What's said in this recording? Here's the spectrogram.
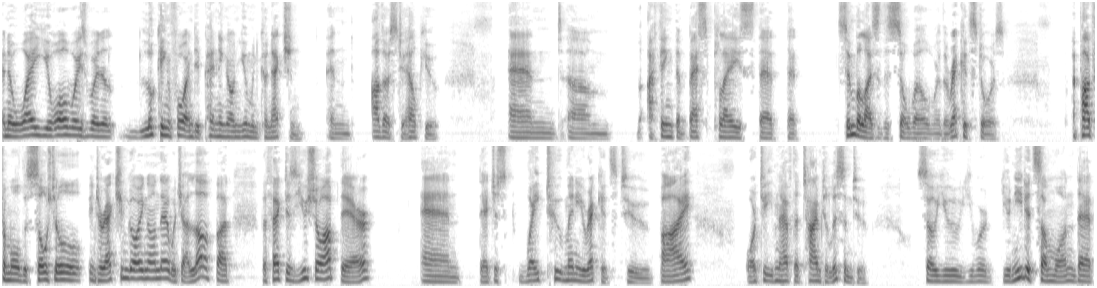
in a way, you always were looking for and depending on human connection and others to help you. And um, I think the best place that that symbolizes this so well were the record stores. Apart from all the social interaction going on there, which I love, but the fact is, you show up there, and there are just way too many records to buy, or to even have the time to listen to. So you you were you needed someone that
